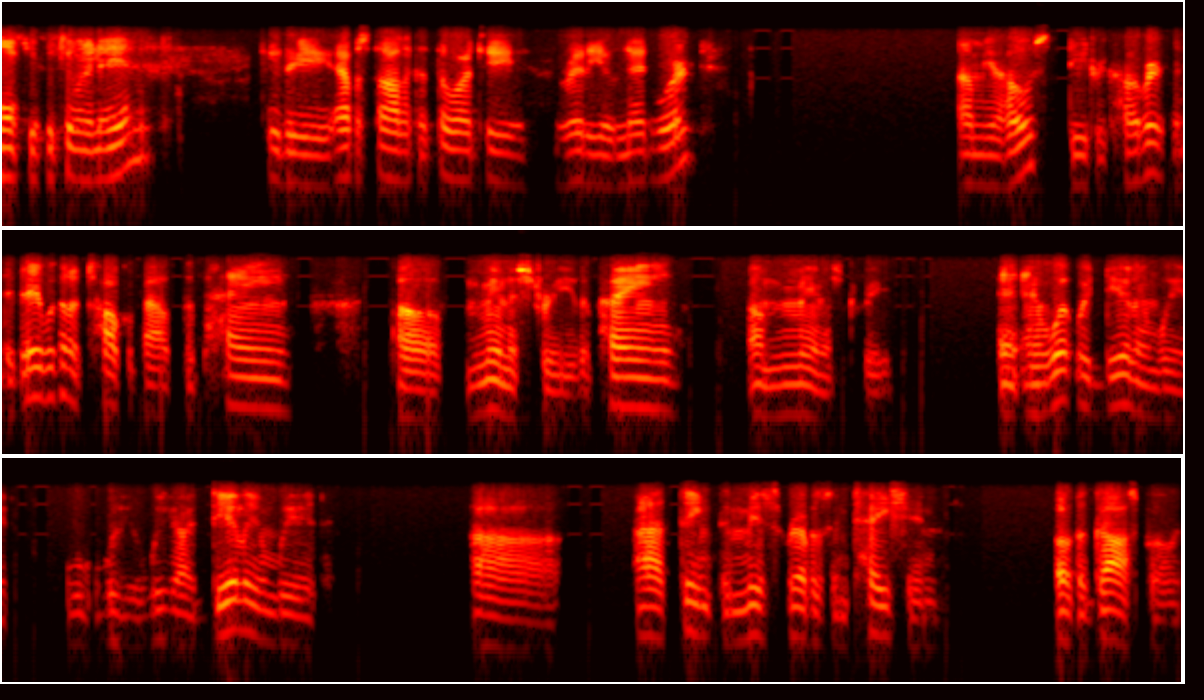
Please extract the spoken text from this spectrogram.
Thank you for tuning in to the Apostolic Authority Radio Network. I'm your host, Dietrich Hubbard, and today we're going to talk about the pain of ministry, the pain of ministry. And, and what we're dealing with, we, we are dealing with, uh, I think, the misrepresentation of the gospel.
